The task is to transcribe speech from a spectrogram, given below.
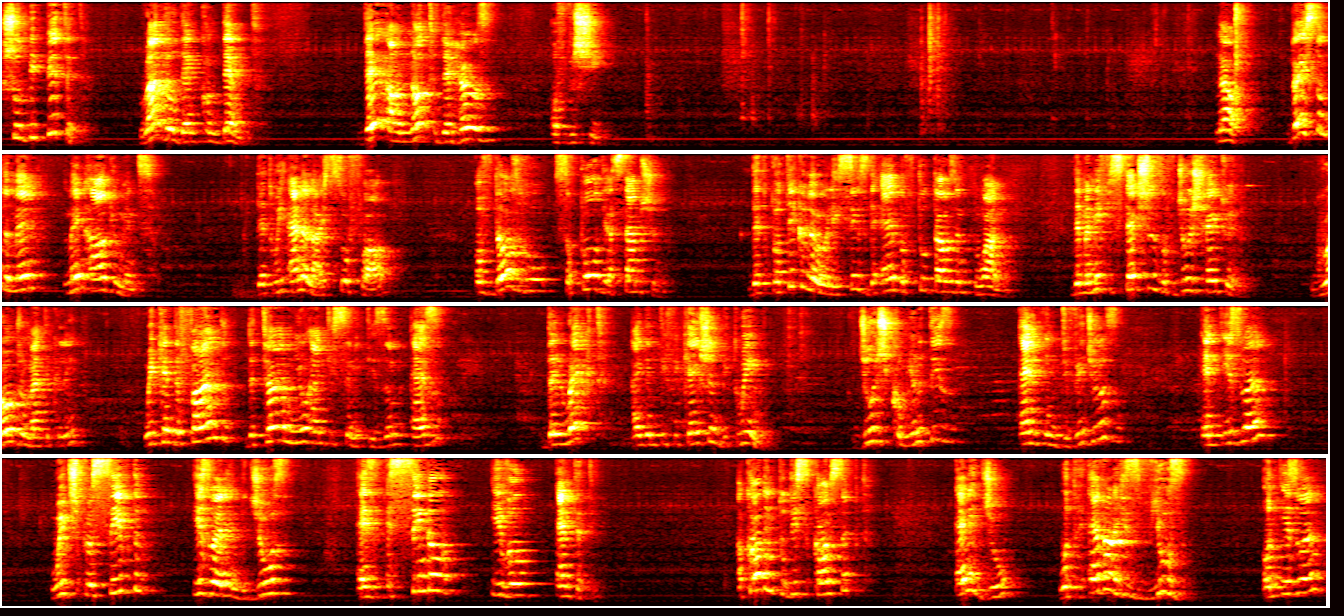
should be pitied rather than condemned. They are not the heirs of Vichy. Now, based on the main, main arguments that we analyzed so far, of those who support the assumption that particularly since the end of 2001, the manifestations of Jewish hatred grow dramatically, we can define the term new anti-Semitism as direct identification between Jewish communities and individuals in Israel which perceived Israel and the Jews as a single evil entity. According to this concept, any Jew, whatever his views on Israel,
